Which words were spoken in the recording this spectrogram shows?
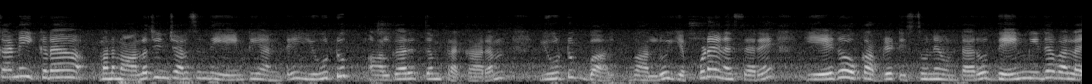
కానీ ఇక్కడ మనం ఆలోచించాల్సింది ఏంటి అంటే యూట్యూబ్ ఆల్గారిథం ప్రకారం యూట్యూబ్ వాళ్ళు ఎప్పుడైనా సరే ఏదో ఒక అప్డేట్ ఇస్తూనే ఉంటారు. దేని మీద వాళ్ళు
